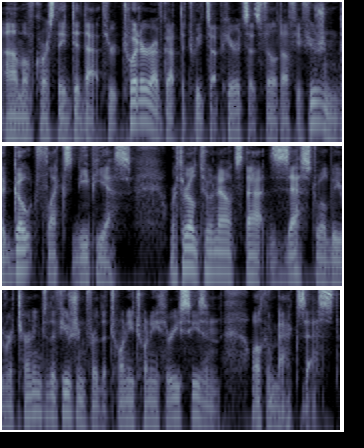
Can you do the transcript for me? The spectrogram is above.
Um, of course, they did that through Twitter. I've got the tweets up here. It says Philadelphia Fusion, the GOAT Flex DPS. We're thrilled to announce that Zest will be returning to the Fusion for the 2023 season. Welcome back, Zest.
